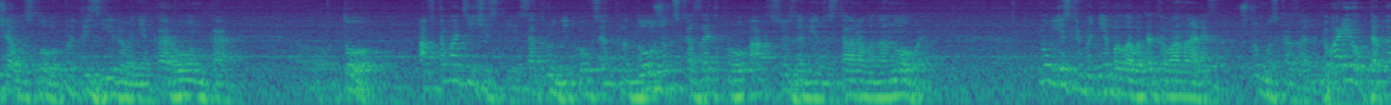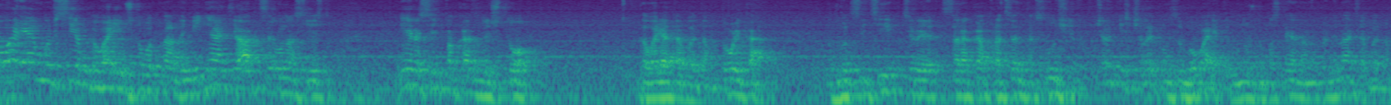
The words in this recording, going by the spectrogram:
Прозвучало слово протезирование, коронка, то автоматически сотрудник колл-центра должен сказать про акцию замены старого на новое. Ну, если бы не было вот этого анализа, что мы сказали? Говорил, да мы всем, говорим, что вот надо менять, акции у нас есть. Нейросеть показывает, что говорят об этом только в 20-40% случаев. Человек есть человек, он забывает, ему нужно постоянно напоминать об этом.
